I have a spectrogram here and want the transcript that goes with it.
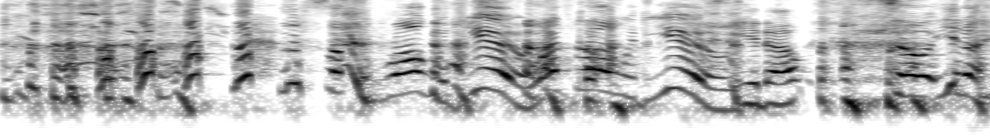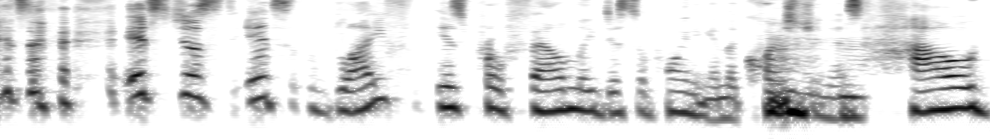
There's something wrong with you. What's wrong with you? You know? So you know it's it's just it's life is profoundly disappointing. And the question mm-hmm. is how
